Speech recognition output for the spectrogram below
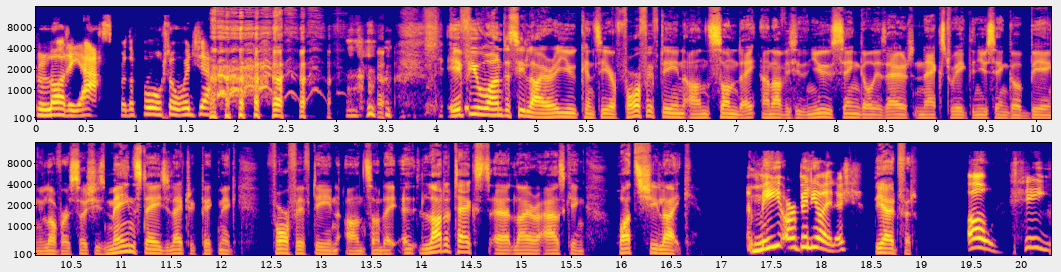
bloody ask for the photo, would you? if you want to see Lyra, you can see her 4.15 on Sunday. And obviously the new single is out next week, the new single being Lover. So she's main stage Electric Picnic, 4.15 on Sunday. A lot of texts, uh, Lyra, asking, what's she like? Me or Billie Eilish? The outfit. Oh, she,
